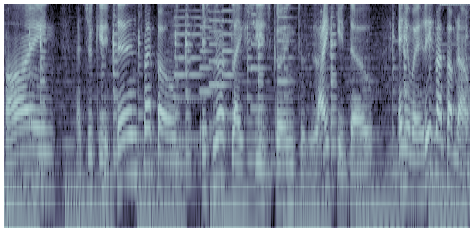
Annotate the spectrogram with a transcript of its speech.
Fine. Natsuki returns my poem. It's not like she's going to like it though. Anyway, read my poem now.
